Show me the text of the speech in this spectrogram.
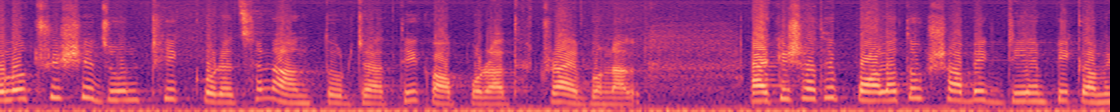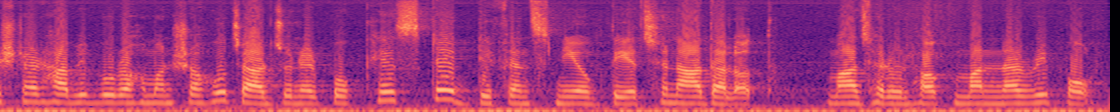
উনত্রিশে জুন ঠিক করেছেন আন্তর্জাতিক অপরাধ ট্রাইব্যুনাল। একই সাথে পলাতক সাবেক ডিএমপি কমিশনার হাবিবুর রহমান সহ চারজনের পক্ষে স্টেট ডিফেন্স নিয়োগ দিয়েছেন আদালত। মাঝারুল হক মান্নার রিপোর্ট।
